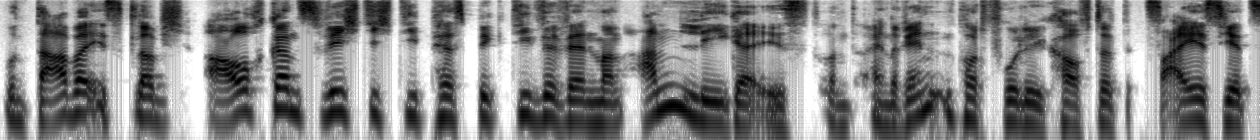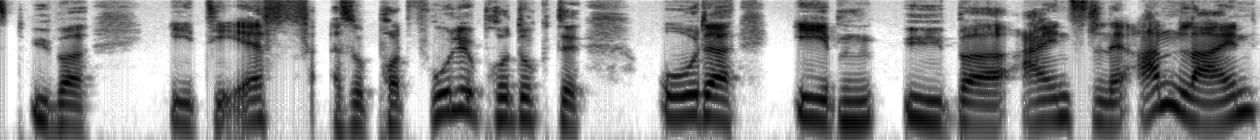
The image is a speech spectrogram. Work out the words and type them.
Und dabei ist, glaube ich, auch ganz wichtig die Perspektive, wenn man Anleger ist und ein Rentenportfolio gekauft hat, sei es jetzt über ETF, also Portfolioprodukte oder eben über einzelne Anleihen,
